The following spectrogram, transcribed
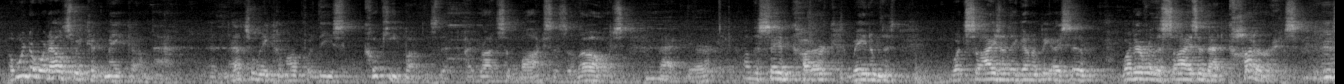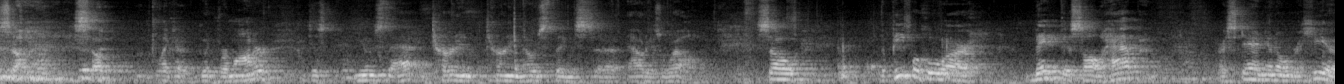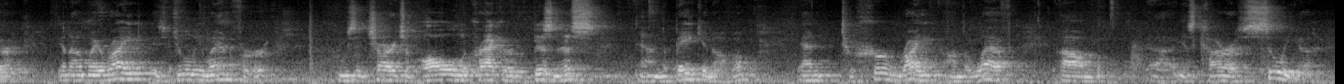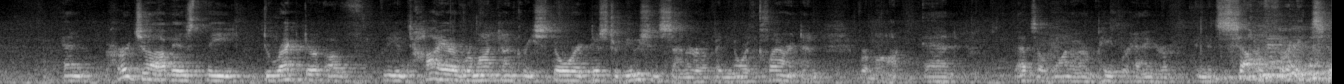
I wonder what else we could make on that. And that's when we come up with these cookie buttons that I brought some boxes of those back there on the same cutter, made them the, what size are they gonna be? I said, whatever the size of that cutter is. So, so like a good Vermonter, just use that and turning, turning those things uh, out as well. So the people who are, make this all happen are standing over here, and on my right is Julie Lanfer, who's in charge of all the cracker business and the baking of them. And to her right, on the left, um, uh, is Cara Suya. And her job is the director of the entire Vermont Country Store Distribution Center up in North Clarendon, Vermont. And that's a one-arm paper hanger in itself, right?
